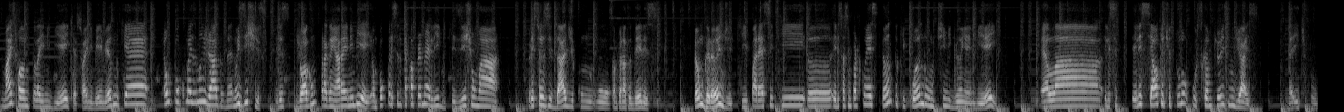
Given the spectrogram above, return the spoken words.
mais falando pela NBA, que é só NBA mesmo, que é, é um pouco mais manjado, né? Não existe isso. Eles jogam para ganhar a NBA. É um pouco parecido até com a Premier League, que existe uma preciosidade com o campeonato deles tão grande que parece que uh, eles só se importam com esse. Tanto que quando um time ganha a NBA, ela eles se, eles se auto-intitulam os campeões mundiais. Né? E tipo,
